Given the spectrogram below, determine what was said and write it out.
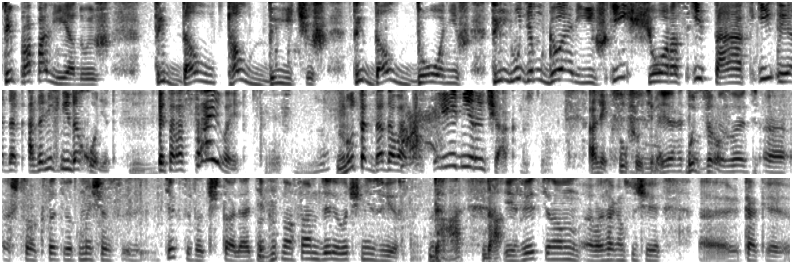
Ты проповедуешь, ты дал, талдычишь, ты долдонишь, ты людям говоришь и еще раз, и так, и эдак, а до них не доходит. Это расстраивает? Конечно. Ну тогда давай, последний рычаг. Олег, слушаю тебя. Я хотел Будь здоров. сказать, а, что, кстати, вот мы сейчас текст этот читали, а текст на самом деле очень известный. Да, да. Известен он, во всяком случае, э, как э,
